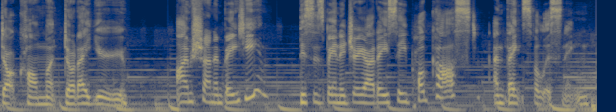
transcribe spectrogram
I'm Shannon Beatty. This has been a GRDC podcast, and thanks for listening.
